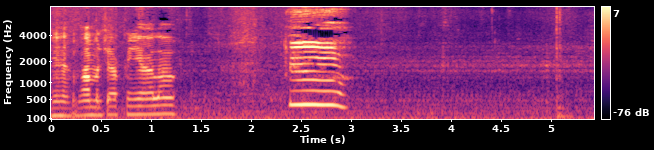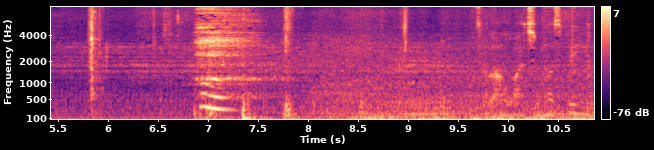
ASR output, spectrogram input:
Yeah, mama dropping y'all off. Yeah. A speed limit.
